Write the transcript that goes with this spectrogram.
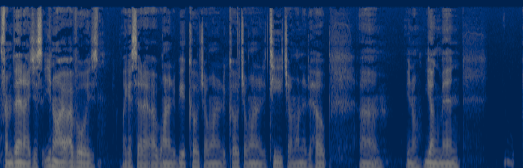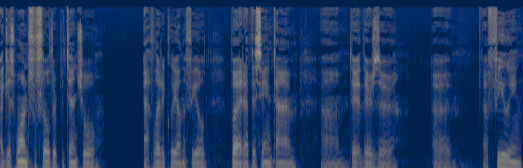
from then I just, you know, I, have always, like I said, I, I, wanted to be a coach. I wanted to coach. I wanted to teach. I wanted to help, um, you know, young men. I guess one fulfill their potential athletically on the field, but at the same time, um, there, there's a, a a feeling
